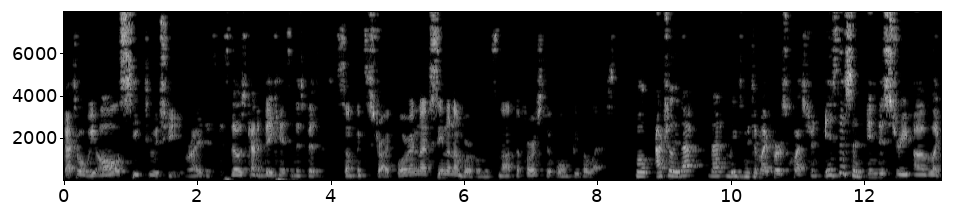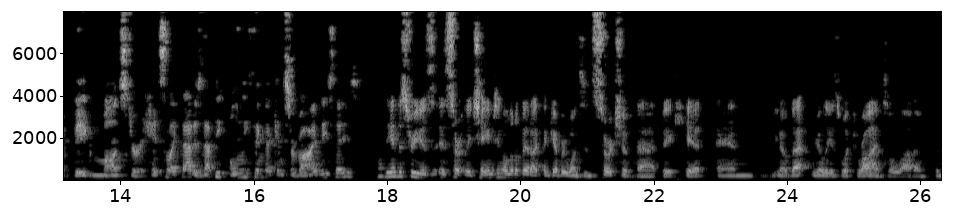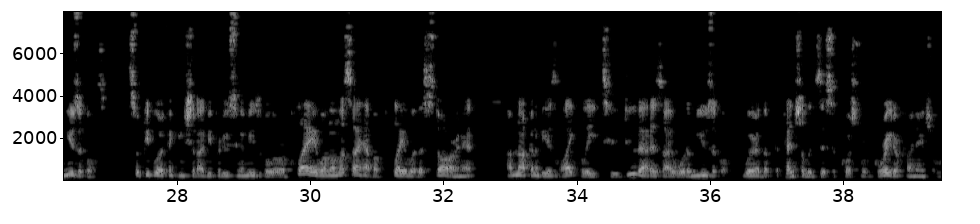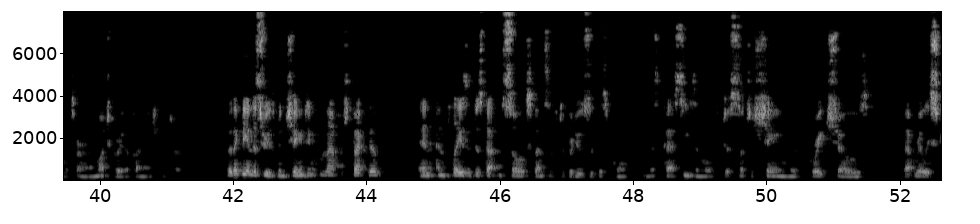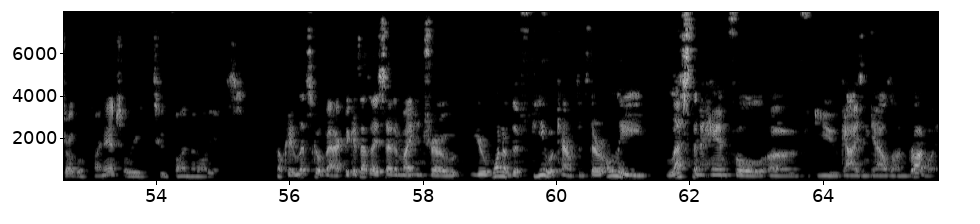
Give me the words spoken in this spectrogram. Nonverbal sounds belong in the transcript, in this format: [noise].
That's what we all seek to achieve, right? It's, it's those kind of big hits in this business. Something to strive for, and I've seen a number of them. It's not the first, it won't be the last. Well, actually, that that leads me to my first question: Is this an industry of like big monster hits like that? Is that the only thing that can survive these days? The industry is, is certainly changing a little bit. I think everyone's in search of that big hit, and you know that really is what drives a lot of the musicals. So people are thinking, should I be producing a musical or a play? Well, unless I have a play with a star in it, I'm not going to be as likely to do that as I would a musical, where the potential exists, of course, for greater financial return, a much greater financial return. I think the industry has been changing from that perspective and and plays have just gotten so expensive to produce at this point. And this past season was just such a shame with great shows that really struggled financially to find an audience. Okay, let's go back because as I said in my intro, you're one of the few accountants. There are only less than a handful of you guys and gals on Broadway.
